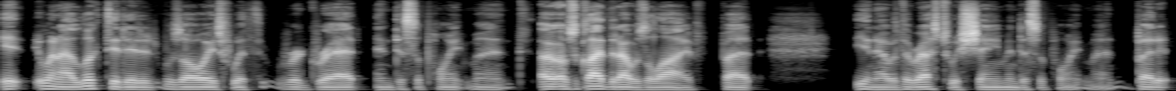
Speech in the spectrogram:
it when I looked at it, it was always with regret and disappointment. I was glad that I was alive, but you know, the rest was shame and disappointment. But it,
